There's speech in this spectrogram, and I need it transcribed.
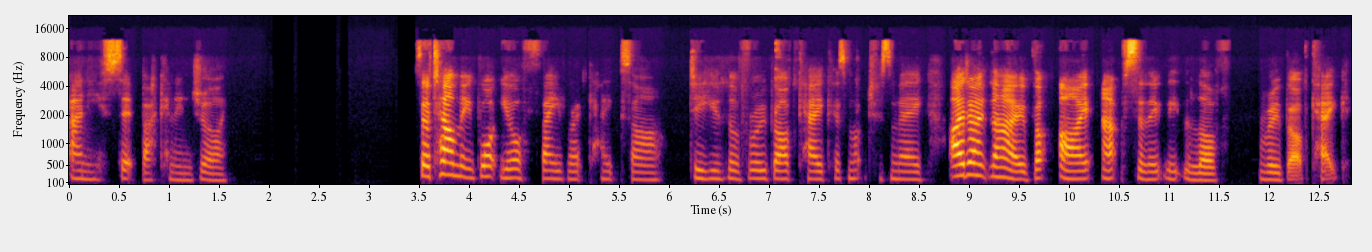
and you sit back and enjoy. So tell me what your favourite cakes are. Do you love rhubarb cake as much as me? I don't know, but I absolutely love rhubarb cake.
